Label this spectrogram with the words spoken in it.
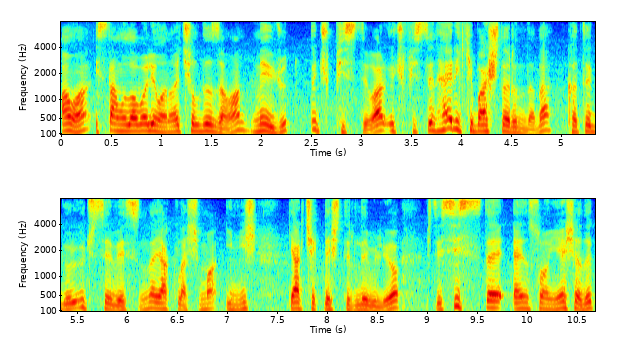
Ama İstanbul Havalimanı açıldığı zaman mevcut 3 pisti var. 3 pistin her iki başlarında da kategori 3 seviyesinde yaklaşma, iniş gerçekleştirilebiliyor. İşte SIS'te en son yaşadık.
